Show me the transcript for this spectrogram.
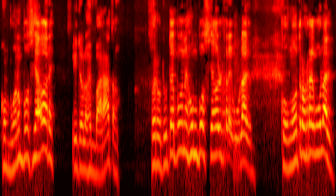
con buenos boxeadores y te los esbaratan. Pero tú te pones un boxeador regular con otro regular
